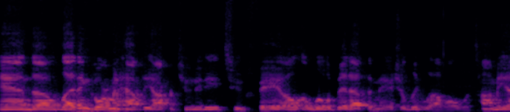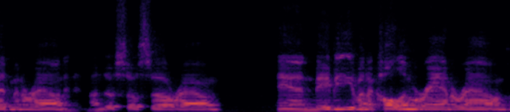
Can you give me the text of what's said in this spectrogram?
And uh, letting Gorman have the opportunity to fail a little bit at the major league level with Tommy Edman around and Edmundo Sosa around, and maybe even a Colin Moran around,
